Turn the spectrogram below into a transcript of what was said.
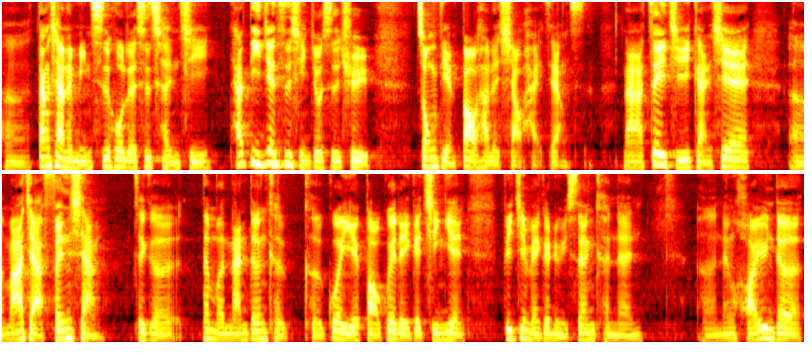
呃当下的名次或者是成绩，他第一件事情就是去终点抱他的小孩这样子。那这一集感谢呃马甲分享。这个那么难得可可贵也宝贵的一个经验，毕竟每个女生可能呃能怀孕的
